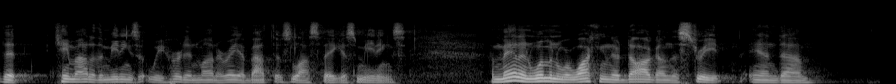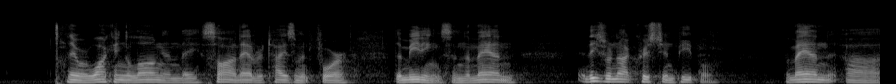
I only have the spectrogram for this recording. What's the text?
that came out of the meetings that we heard in Monterey about those Las Vegas meetings. A man and woman were walking their dog on the street, and um, they were walking along and they saw an advertisement for the meetings. And the man, these were not Christian people, the man uh,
